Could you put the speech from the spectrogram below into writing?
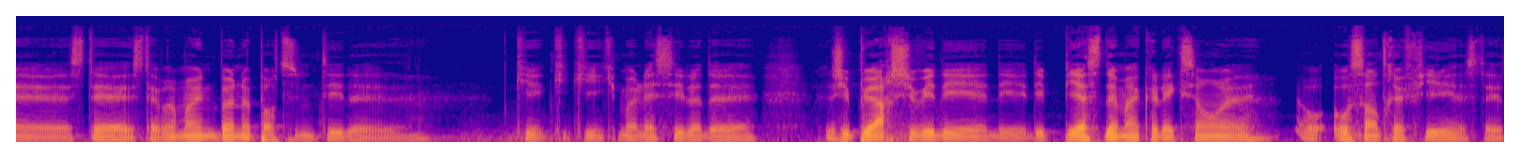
Euh, C'était c'était vraiment une bonne opportunité de qui, qui, qui, qui m'a laissé là de j'ai pu archiver des, des, des pièces de ma collection euh, au, au centre Phi. C'était-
